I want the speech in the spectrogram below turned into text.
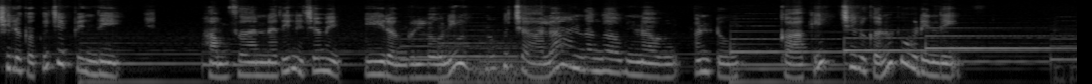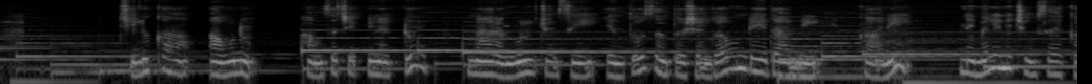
చిలుకకు చెప్పింది. హంస అన్నది నిజమే. ఈ రంగుల్లోని నువ్వు చాలా అందంగా ఉన్నావు అంటూ కాకి చిలుకను పొగిడింది. చిలుక? అవును. హంస చెప్పినట్టు నా రంగులు చూసి ఎంతో సంతోషంగా ఉండేదాన్ని. కానీ నెమలిని చూశాక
